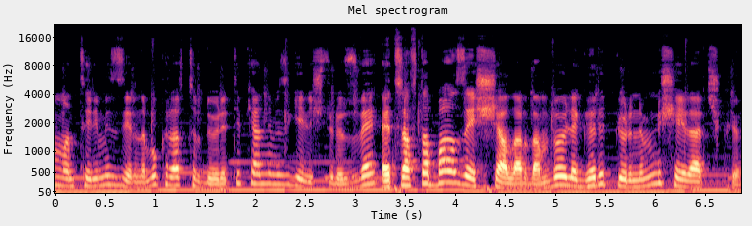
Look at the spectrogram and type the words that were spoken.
envanterimiz yerine bu crafter'da üretip kendimizi geliştiriyoruz ve etrafta bazı eşyalardan böyle garip görünümlü şeyler çıkıyor.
